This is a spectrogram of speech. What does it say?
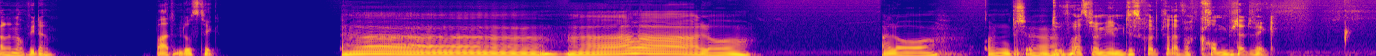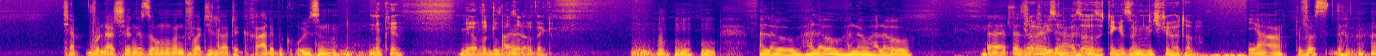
Gott. Plane noch wieder. Bart und lustig. Ah, hallo. Hallo. Und äh, Du warst bei mir im Discord gerade einfach komplett weg. ich habe wunderschön gesungen und wollte die Leute gerade begrüßen. Okay. Ja, aber du warst Hallo. aber weg. hallo, hallo, hallo, hallo. Äh, da sind wir war es auch wieder. besser, dass ich den Gesang nicht gehört habe. Ja, du wirst,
